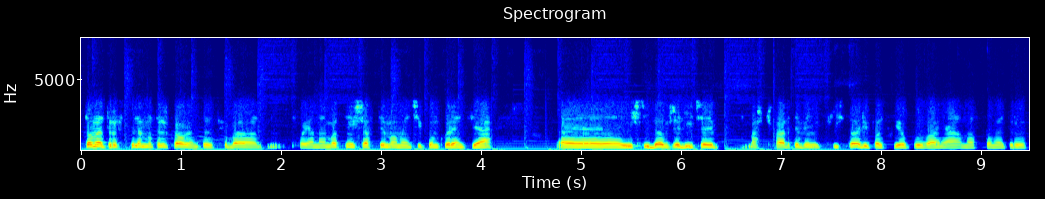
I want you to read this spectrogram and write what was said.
100 metrów stylem motylkowym to jest chyba twoja najmocniejsza w tym momencie konkurencja. Eee, jeśli dobrze liczę, masz czwarty wynik w historii polskiego pływania na 100 metrów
